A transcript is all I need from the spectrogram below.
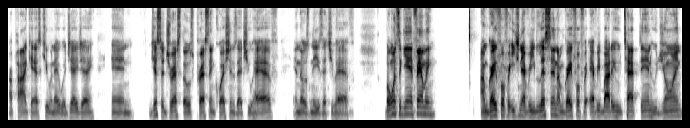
our podcast Q&A with JJ, and just address those pressing questions that you have and those needs that you have. But once again, family, I'm grateful for each and every listen. I'm grateful for everybody who tapped in, who joined.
